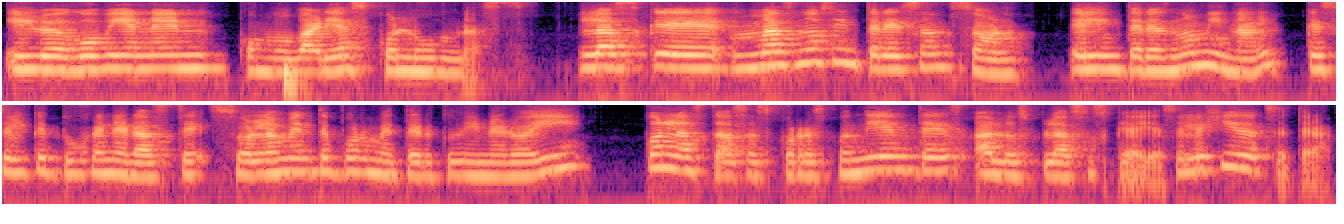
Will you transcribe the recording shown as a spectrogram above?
Y luego vienen como varias columnas. Las que más nos interesan son el interés nominal, que es el que tú generaste solamente por meter tu dinero ahí, con las tasas correspondientes a los plazos que hayas elegido, etcétera.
